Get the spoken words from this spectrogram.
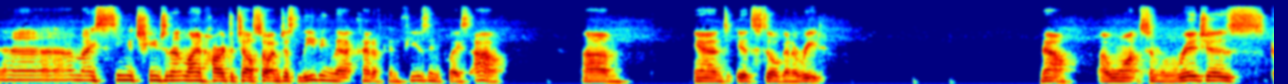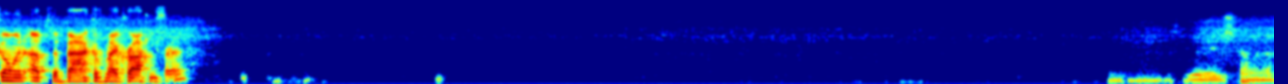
Uh, am I seeing a change in that line? Hard to tell. So I'm just leaving that kind of confusing place out. Um, and it's still gonna read. Now, I want some ridges going up the back of my crocky friend. ridge coming up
